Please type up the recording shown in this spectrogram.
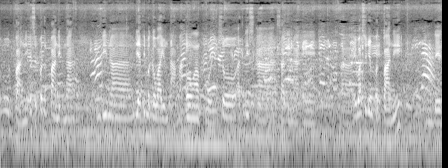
huwag panic. Kasi pag nagpanic na, hindi na, hindi natin magawa yung tama. Oo nga po. So, at least, ah, sabi eh, ah, iwasan yung pagpanik, and then,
